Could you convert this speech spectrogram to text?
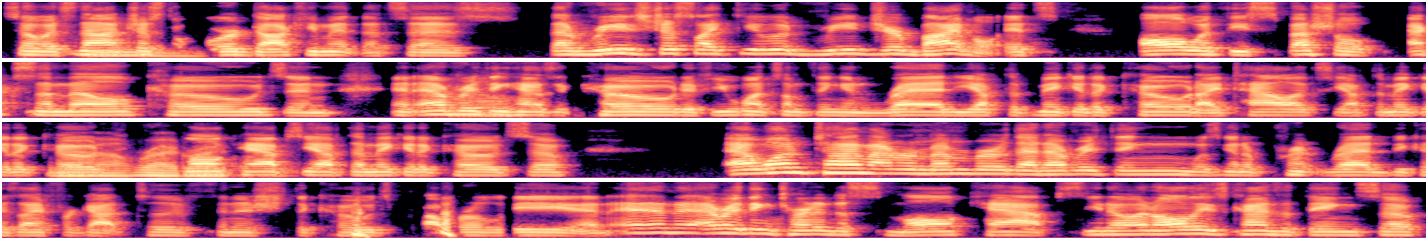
So it's not mm. just a mm. Word document that says that reads just like you would read your Bible. It's all with these special XML codes and and everything wow. has a code. If you want something in red, you have to make it a code. Italics, you have to make it a code. Yeah, right, Small right. caps, you have to make it a code. So at one time, I remember that everything was going to print red because I forgot to finish the codes properly, and and everything turned into small caps, you know, and all these kinds of things. So,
